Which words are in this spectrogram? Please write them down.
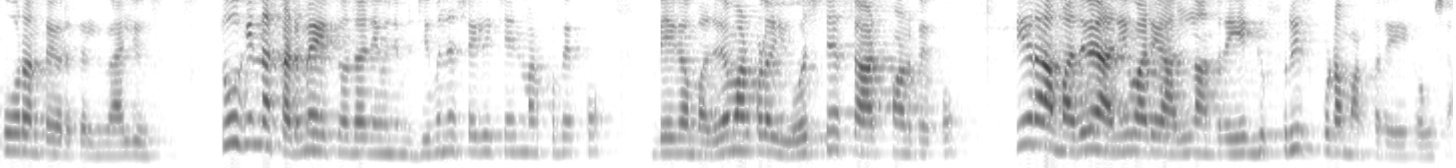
ಫೋರ್ ಅಂತ ಇರುತ್ತೆ ಅಲ್ಲಿ ವ್ಯಾಲ್ಯೂಸ್ ಟೂಗಿನ್ನ ಕಡಿಮೆ ಇತ್ತು ಅಂದರೆ ನೀವು ನಿಮ್ಮ ಜೀವನ ಶೈಲಿ ಚೇಂಜ್ ಮಾಡ್ಕೋಬೇಕು. ಬೇಗ ಮದುವೆ ಮಾಡ್ಕೊಳ್ಳೋ ಯೋಚನೆ ಸ್ಟಾರ್ಟ್ ಮಾಡಬೇಕು. ತೀರಾ ಮದುವೆ ಅನಿವಾರ್ಯ ಅಲ್ಲ ಅಂದರೆ ಎಗ್ ಫ್ರೀಸ್ ಕೂಡ ಮಾಡ್ತಾರೆ ಈಗ ಔಷಧ.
